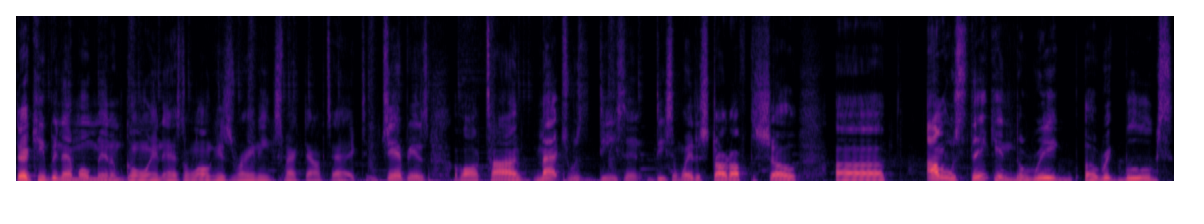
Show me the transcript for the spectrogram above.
they're keeping that momentum going as the longest reigning SmackDown Tag Team Champions of all time. Match was decent, decent way to start off the show. Uh, I was thinking the Rick uh, Rick Boogs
